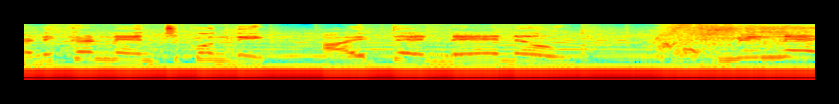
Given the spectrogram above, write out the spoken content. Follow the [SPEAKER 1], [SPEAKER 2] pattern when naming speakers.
[SPEAKER 1] వెనుకన్నే ఎంచుకుంది. అయితే నేను నిన్నే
